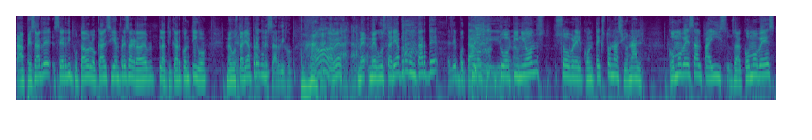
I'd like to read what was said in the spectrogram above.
a pesar de ser diputado local, siempre es agradable platicar contigo. Me gustaría A preguntar. pesar, dijo. No, a ver, me, me gustaría preguntarte Es diputado. tu, opinión sobre el contexto nacional. ¿Cómo ves al país? O sea, ¿cómo ves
